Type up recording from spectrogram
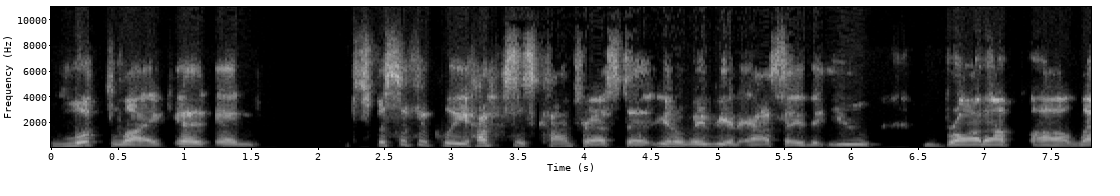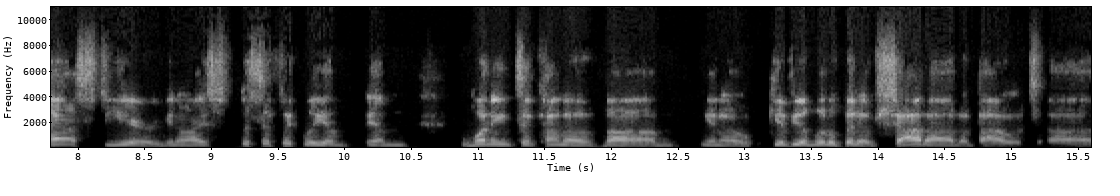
looked like, and, and specifically, how does this contrast to, you know, maybe an assay that you brought up uh, last year. You know, I specifically am, am wanting to kind of um, you know give you a little bit of shout out about uh,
